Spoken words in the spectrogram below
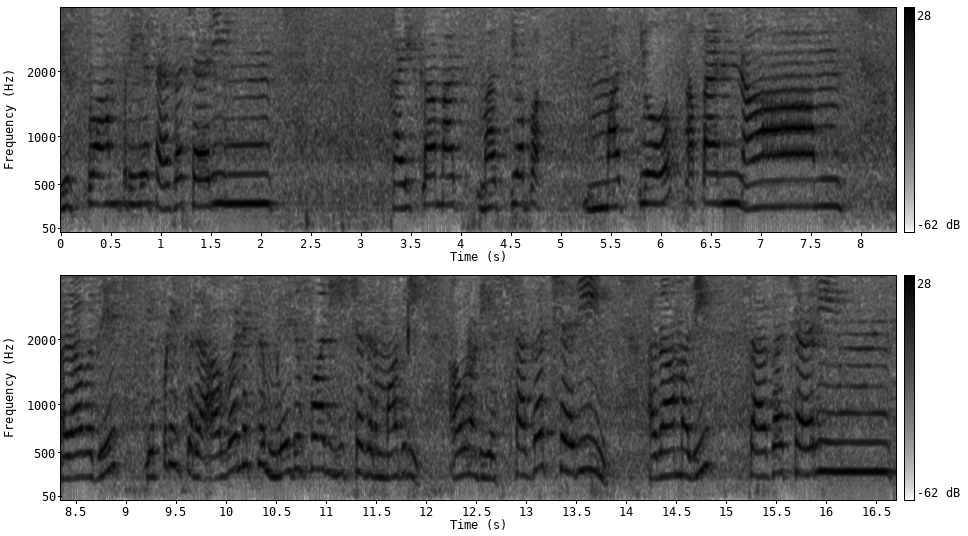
யுஸ்வாம் பிரிய சகச்சரிம். கைகா மத் மத்யோப மத்யோபன்னாம் அதாவது எப்படி இருக்கிற அவனுக்கு மேடு ஃபார் ஈச் அதர் மாதிரி அவனுடைய சகச்சரி அதாவது சகச்சரிம்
